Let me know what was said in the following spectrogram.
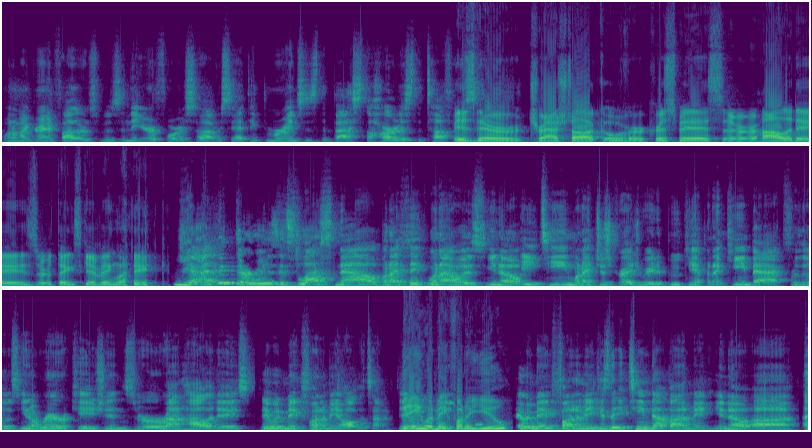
one of my grandfathers was in the Air Force. So obviously, I think the Marines is the best, the hardest, the toughest. Is there trash talk over Christmas or holidays or Thanksgiving? Like, yeah, I think there is. It's less now, but I think when I was, you know, 18, when I just graduated boot camp, and I came back for those, you know, rare occasions or around holidays, they would make fun of me all the time. It they would, would make be, fun of you. They would make fun of me because they teamed up on me. You know, uh,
